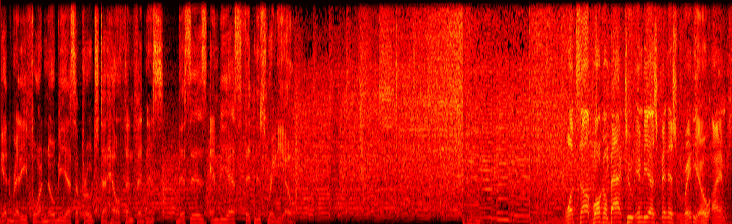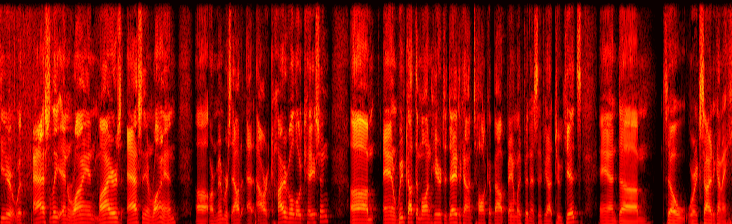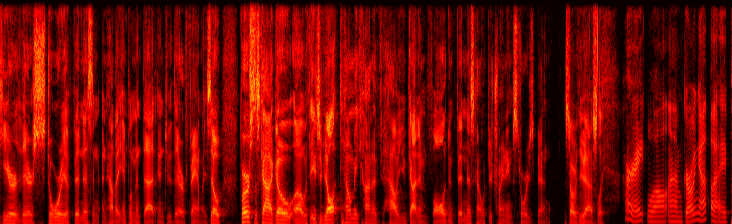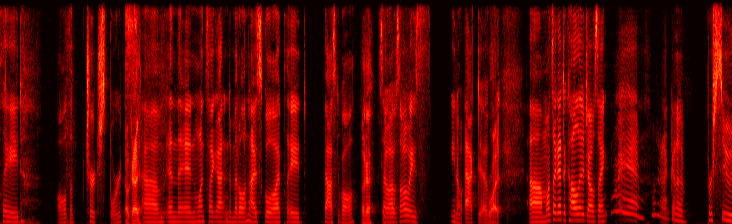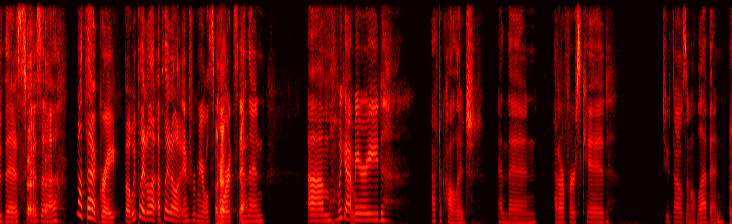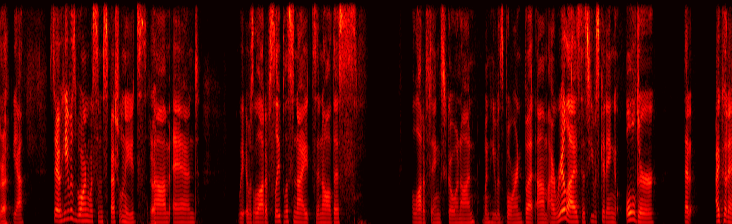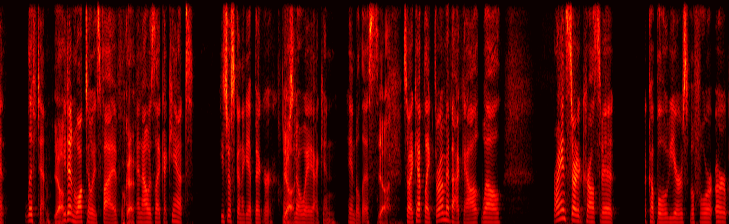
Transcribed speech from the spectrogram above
Get ready for a no BS approach to health and fitness. This is NBS Fitness Radio. What's up? Welcome back to NBS Fitness Radio. I am here with Ashley and Ryan Myers. Ashley and Ryan uh, are members out at our Collierville location. Um, and we've got them on here today to kind of talk about family fitness. They've got two kids, and um, so we're excited to kind of hear their story of fitness and, and how they implement that into their family. So first, let's kind of go uh, with each of y'all. Tell me kind of how you got involved in fitness, kind of what your training story's been. Let's start with you, Ashley. All right. Well, um, growing up, I played all the church sports. Okay. Um, and then once I got into middle and high school, I played basketball. Okay. So I was always, you know, active. right. Um, once I got to college, I was like, man, we're not gonna pursue this because uh, not that great. But we played a lot. I played a lot of intramural Okay, sports, yeah. and then um, we got married after college, and then had our first kid, 2011. Okay. Yeah. So he was born with some special needs. Okay. Um, and we, it was a lot of sleepless nights and all this, a lot of things going on when he was born. But um, I realized as he was getting older that I couldn't lift him. Yeah. He didn't walk till he was five. Okay. And I was like, I can't, he's just going to get bigger. There's Yeah. no way I can handle this. Yeah. So I kept like throwing it back out. Well, Ryan started CrossFit a couple years before, or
